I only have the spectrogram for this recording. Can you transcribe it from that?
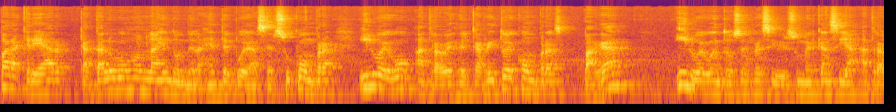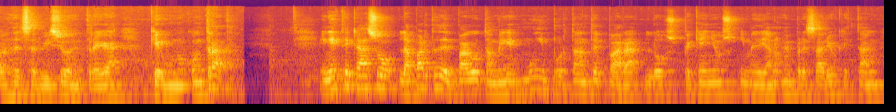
para crear catálogos online donde la gente puede hacer su compra y luego a través del carrito de compras pagar y luego entonces recibir su mercancía a través del servicio de entrega que uno contrata. En este caso, la parte del pago también es muy importante para los pequeños y medianos empresarios que están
